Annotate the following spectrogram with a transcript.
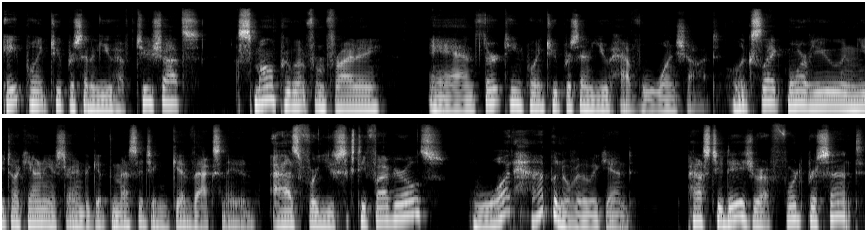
8.2% of you have two shots, a small improvement from Friday, and 13.2% of you have one shot. Looks like more of you in Utah County are starting to get the message and get vaccinated. As for you 65 year olds, what happened over the weekend? Past two days, you're at 40%.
